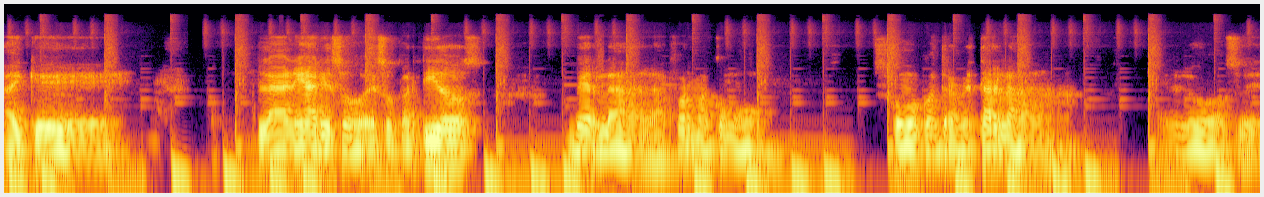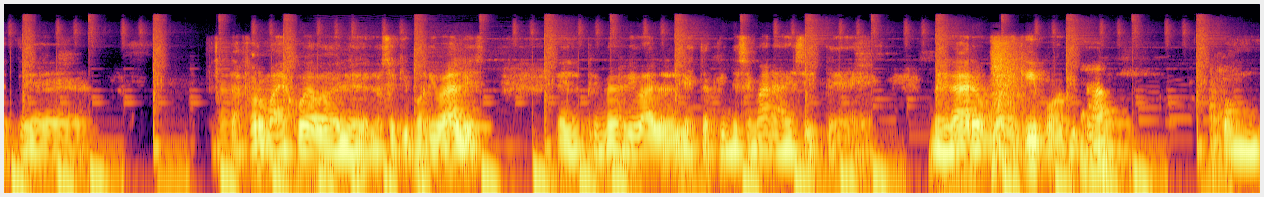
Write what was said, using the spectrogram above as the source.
hay que planear esos partidos, ver la, forma como, cómo contrarrestar la, los, este, la forma de juego de los equipos rivales. El primer rival este fin de semana es este, Melgar, un buen equipo, un equipo con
